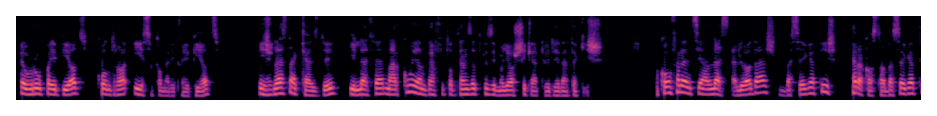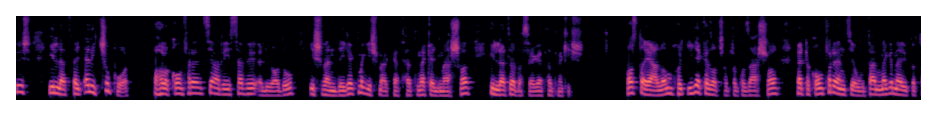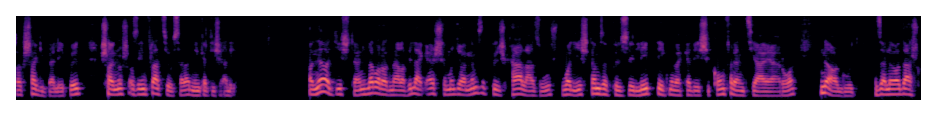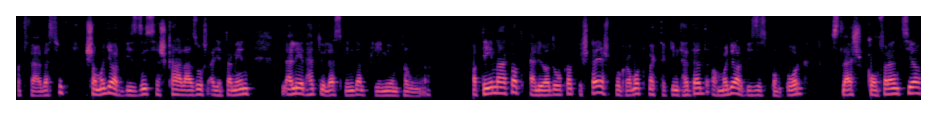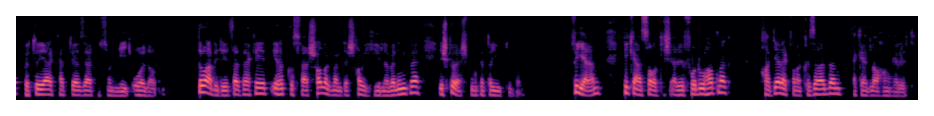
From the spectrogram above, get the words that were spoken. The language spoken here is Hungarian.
európai piac kontra észak-amerikai piac, és lesznek kezdő, illetve már komolyan befutott nemzetközi magyar sikertörténetek is. A konferencián lesz előadás, beszélgetés, kerekasztal beszélgetés, illetve egy elit csoport, ahol a konferencián részevő előadók és vendégek megismerkedhetnek egymással, illetve beszélgethetnek is. Azt ajánlom, hogy igyekez a csatlakozással, mert a konferencia után megemeljük a tagsági belépőt, sajnos az infláció szele minket is elért. Ha ne adj Isten, lemaradnál a világ első magyar nemzetközi skálázós, vagyis nemzetközi léptéknövekedési konferenciájáról, ne aggódj, az előadásokat felveszük, és a Magyar Biznisz Skálázós Egyetemén elérhető lesz minden prémium tagunknak. A témákat, előadókat és teljes programot megtekintheted a magyarbusiness.org slash konferencia kötőjel 2024 oldalon. További részletekért iratkozz fel sallagmentes havi hírlevelünkre, és kövess minket a YouTube-on. Figyelem, pikán szavak is előfordulhatnak, ha gyerek van a közeledben, tekerd le a hangerőt.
